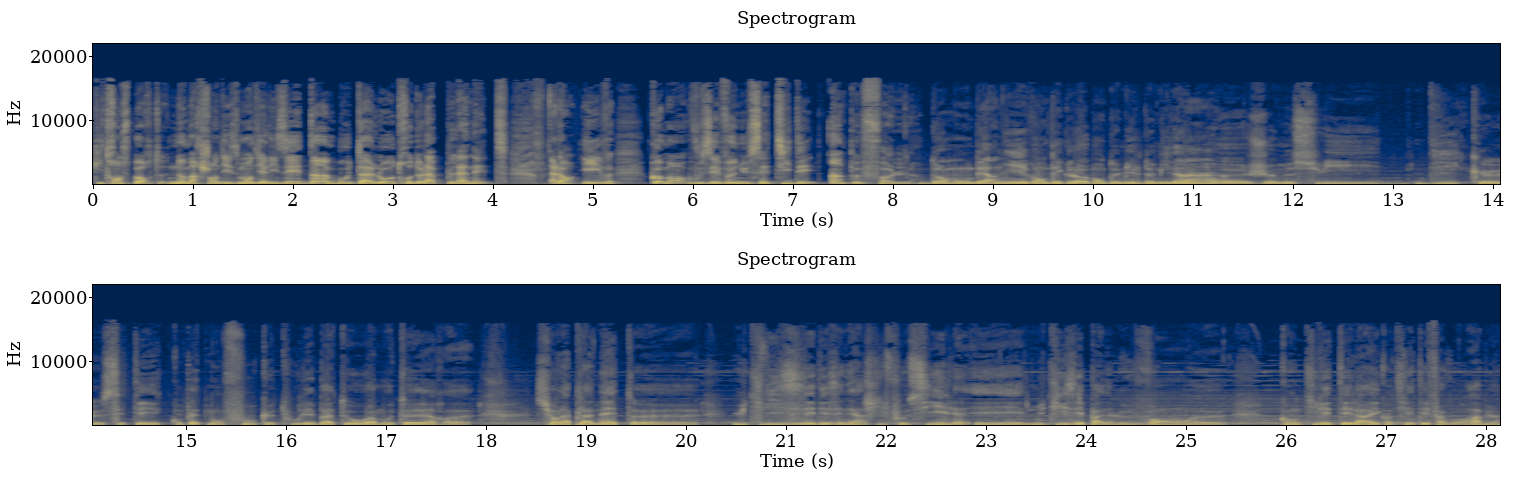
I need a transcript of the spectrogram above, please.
qui transportent nos marchandises mondialisées d'un bout à l'autre de la planète. Alors Yves, comment vous est venue cette idée un peu folle? Dans mon dernier Vendée Globe en 2000-2001, euh, je me suis dit que c'était complètement fou que tous les bateaux à moteur euh, sur la planète euh, utiliser des énergies fossiles et n'utiliser pas le vent euh, quand il était là et quand il était favorable.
